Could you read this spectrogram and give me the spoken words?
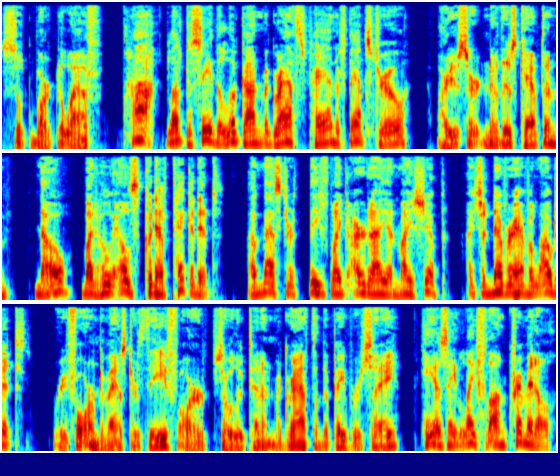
Silk barked a laugh. Ha! Love to see the look on McGrath's pan if that's true. Are you certain of this, Captain? No, but who else could have taken it? A master thief like Ardai and my ship. I should never have allowed it. Reformed master thief, or so Lieutenant McGrath and the papers say. He is a lifelong criminal.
